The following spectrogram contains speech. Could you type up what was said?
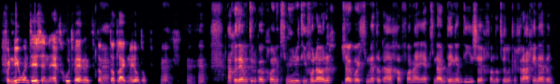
vernieuwend is en echt goed werkt. Dat, Ja. dat lijkt me heel tof. Ja, ja. Nou goed, daar hebben we natuurlijk ook gewoon een community voor nodig. Dus ook wat je net ook aangaf van, hey, heb je nou dingen die je zegt van, dat wil ik er graag in hebben?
